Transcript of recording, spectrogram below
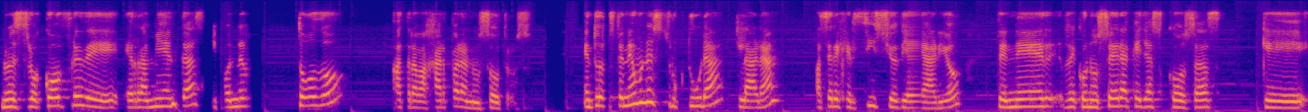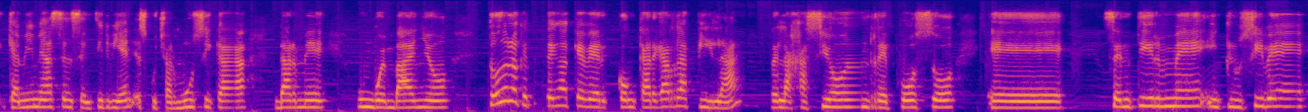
nuestro cofre de herramientas y poner todo a trabajar para nosotros. Entonces, tener una estructura clara, hacer ejercicio diario, tener, reconocer aquellas cosas que, que, a mí me hacen sentir bien, escuchar música, darme un buen baño, todo lo que tenga que ver con cargar la pila, relajación, reposo, eh, sentirme, inclusive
